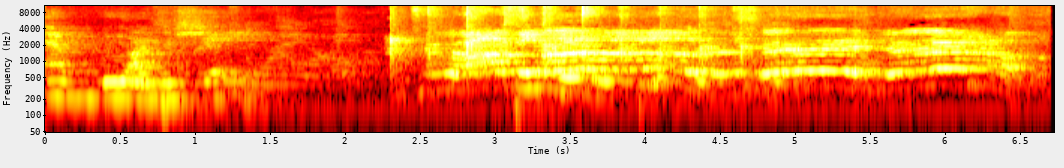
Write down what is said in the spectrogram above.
and we are the shade. Thank you.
